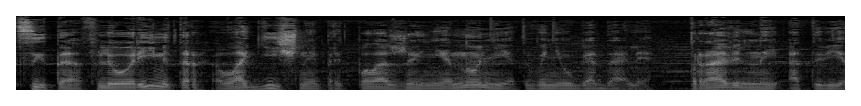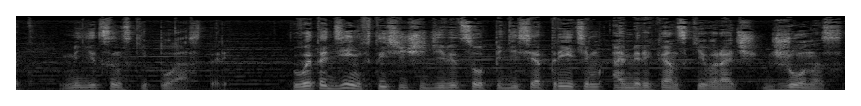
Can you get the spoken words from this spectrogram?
цитофлюориметр – логичное предположение, но нет, вы не угадали. Правильный ответ – медицинский пластырь. В этот день в 1953 американский врач Джонас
